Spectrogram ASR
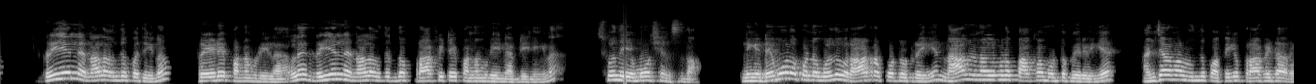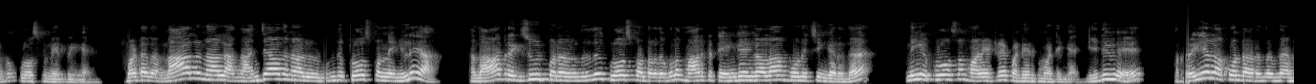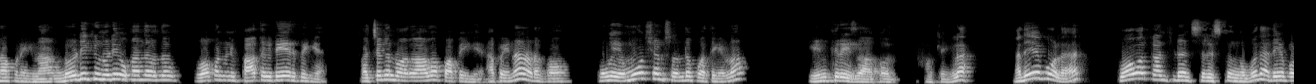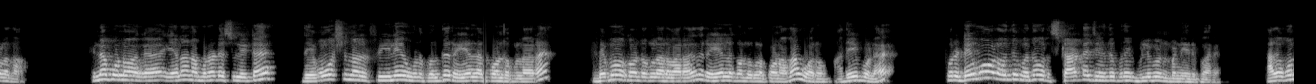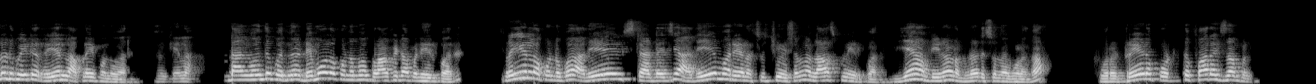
ரியல் என்னால் வந்து பார்த்தீங்கன்னா ட்ரேடே பண்ண முடியல. அல்ல ரியல் என்னால் வந்து ப்ராஃபிட்டே பண்ண முடியல அப்படின்னீங்கன்னா ஸோ இந்த எமோஷன்ஸ் தான். நீங்க டெமோல பண்ணும்போது ஒரு ஆர்டரை போட்டு விட்றீங்க நாலு நாள் கூட பார்க்காம விட்டு போயிருவீங்க. அஞ்சாவது நாள் வந்து பார்ப்பீங்க ப்ராஃபிட்டா இருக்கும். க்ளோஸ் பண்ணியிருப்பீங்க. பட் அந்த நாலு நாள் அந்த அஞ்சாவது நாள் வந்து க்ளோஸ் பண்ணீங்க இல்லையா? அந்த ஆர்டர் எக்ஸிக்யூட் பண்ணது க்ளோஸ் பண்றதுக்குள்ள மார்க்கெட் எங்கெங்கெல்லாம் போணுச்சுங்கிறத நீங்க க்ளோஸா மானிட்டரே பண்ணியிருக்க மாட்டீங்க. இதுவே ரியல் அக்கௌண்டா இருந்திருந்தா என்ன பண்ணீங்கன்னா நொடிக்கு நொடி உட்காந்து வந்து ஓப்பன் பண்ணி பார்த்துக்கிட்டே இருப்பீங்க. வச்சகன் வாங்காம பார்ப்பீங்க. அப்ப என்ன நடக்கும்? உங்க எமோஷன்ஸ் வந்து பாத்தீங்கன்னா இன்க்ரீஸ் ஆகும். ஓகேங்களா? அதே போல ஓவர் கான்ஃபிடன்ஸ் ரிஸ்க்குங்கும் போது அதே போலதான். என்ன பண்ணுவாங்க? ஏன்னா நான் முன்னாடி சொல்லிட்டேன் இந்த எமோஷனல் ஃபீலே உங்களுக்கு வந்து ரியல் அக்கௌண்ட்டுக்குள்ளார டெமோ அக்கௌண்ட்டுக்குள்ளார வராது ரியல் அக்கௌண்ட்டுக்குள்ள போனால் தான் வரும். அதே போல் ஒரு டெமோவில் வந்து பார்த்தீங்கன்னா ஒரு ஸ்ட்ராட்டஜி வந்து பார்த்தீங்கன்னா இம்ப்ளிமெண்ட் பண்ணியிருப்பாரு. அதை கொண்டுட்டு போயிட்டு ரியலில் அப்ளை பண்ணுவார். ஓகேங்களா பட் அங்கே வந்து பார்த்தீங்கன்னா டெமோவில் பண்ணும்போது ப்ராஃபிட்டாக பண்ணியிருப்பாரு. ரியலில் பண்ணும்போது அதே ஸ்ட்ராட்டஜி அதே மாதிரியான சுச்சுவேஷனில் லாஸ் பண்ணியிருப்பாரு. ஏன் அப்படின்னா நம்ம முன்னாடி சொன்ன போல தான் ஒரு ட்ரேடை போட்டுட்டு ஃபார் எக்ஸாம்பிள்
